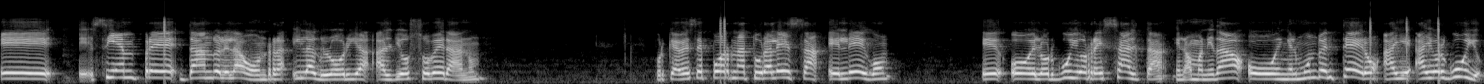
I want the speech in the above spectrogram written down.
eh, eh, siempre dándole la honra y la gloria al Dios soberano. Porque a veces por naturaleza el ego eh, o el orgullo resalta en la humanidad o en el mundo entero, hay, hay orgullo.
